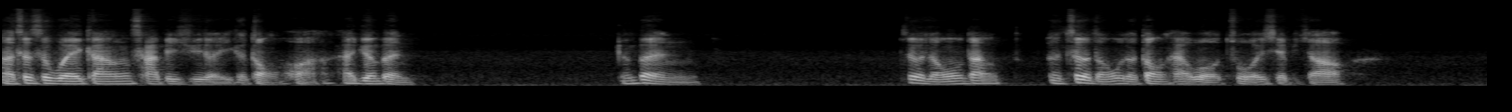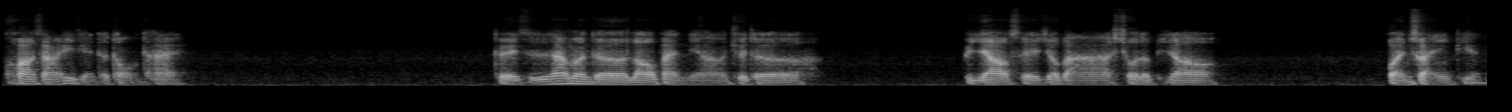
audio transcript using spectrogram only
啊，这是威刚 XBG 的一个动画，它原本原本这个人物当呃这个人物的动态，我有做一些比较夸张一点的动态，对，只是他们的老板娘觉得不要，所以就把它修的比较婉转一点，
